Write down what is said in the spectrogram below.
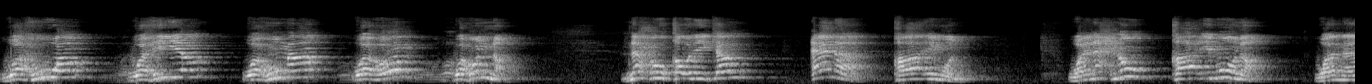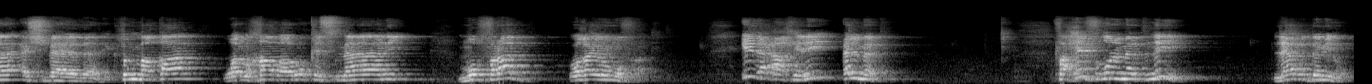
وهو وهي وهما وهم وهن. نحو قولك أنا قائم. ونحن قائمون. وما أشبه ذلك. ثم قال والخبر قسمان مفرد وغير مفرد. إلى آخر المتن. فحفظ المتن لا بد منه.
